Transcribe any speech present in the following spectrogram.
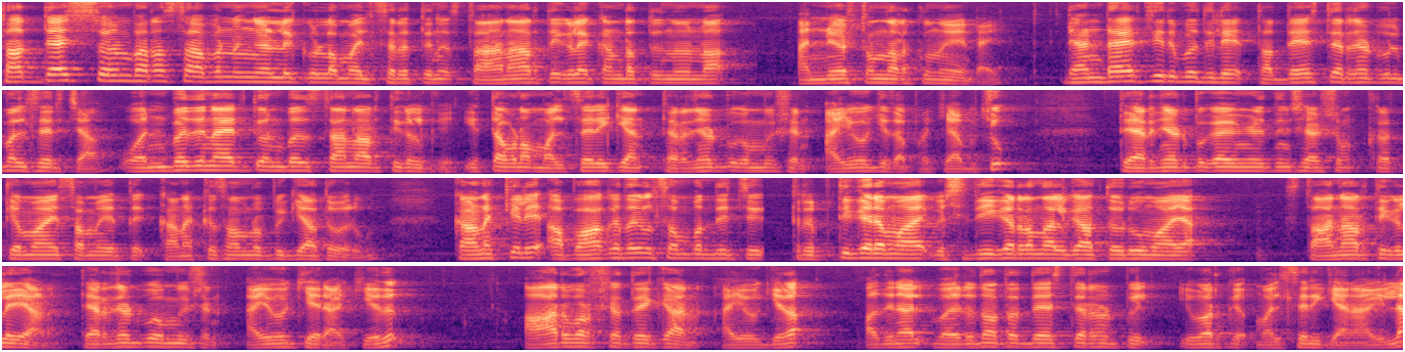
തദ്ദേശ സ്വയംഭരണ സ്ഥാപനങ്ങളിലേക്കുള്ള മത്സരത്തിന് സ്ഥാനാർത്ഥികളെ കണ്ടെത്തുന്ന അന്വേഷണം നടക്കുന്നതിനായി രണ്ടായിരത്തി ഇരുപതിലെ തദ്ദേശ തെരഞ്ഞെടുപ്പിൽ മത്സരിച്ച ഒൻപതിനായിരത്തി ഒൻപത് സ്ഥാനാർത്ഥികൾക്ക് ഇത്തവണ മത്സരിക്കാൻ തെരഞ്ഞെടുപ്പ് കമ്മീഷൻ അയോഗ്യത പ്രഖ്യാപിച്ചു. തെരഞ്ഞെടുപ്പ് കഴിഞ്ഞതിന് ശേഷം കൃത്യമായ സമയത്ത് കണക്ക് സമർപ്പിക്കാത്തവരും കണക്കിലെ അപാകതകൾ സംബന്ധിച്ച് തൃപ്തികരമായ വിശദീകരണം നൽകാത്തവരുമായ സ്ഥാനാർത്ഥികളെയാണ് തെരഞ്ഞെടുപ്പ് കമ്മീഷൻ അയോഗ്യരാക്കിയത്. ആറ് വർഷത്തേക്കാണ് അയോഗ്യത. അതിനാൽ വരുന്ന തദ്ദേശ തെരഞ്ഞെടുപ്പിൽ ഇവർക്ക് മത്സരിക്കാനാകില്ല.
